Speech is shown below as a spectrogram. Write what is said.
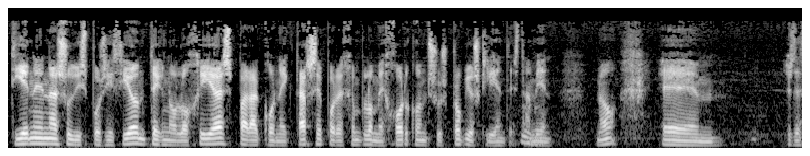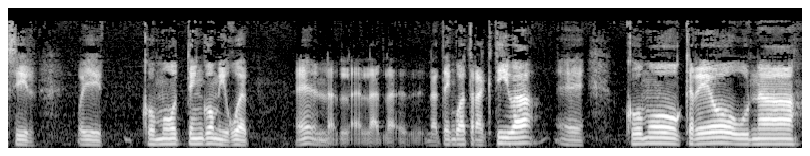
tienen a su disposición tecnologías para conectarse, por ejemplo, mejor con sus propios clientes también, ¿no? Eh, es decir, oye, ¿cómo tengo mi web? La, tengo atractiva. ¿Cómo creo una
